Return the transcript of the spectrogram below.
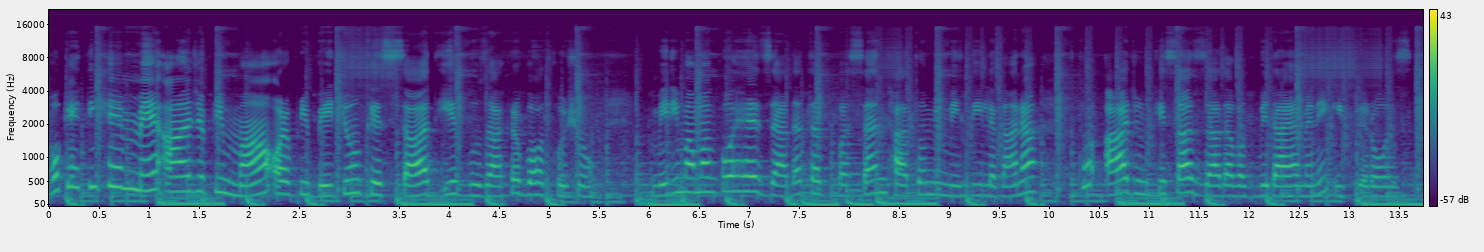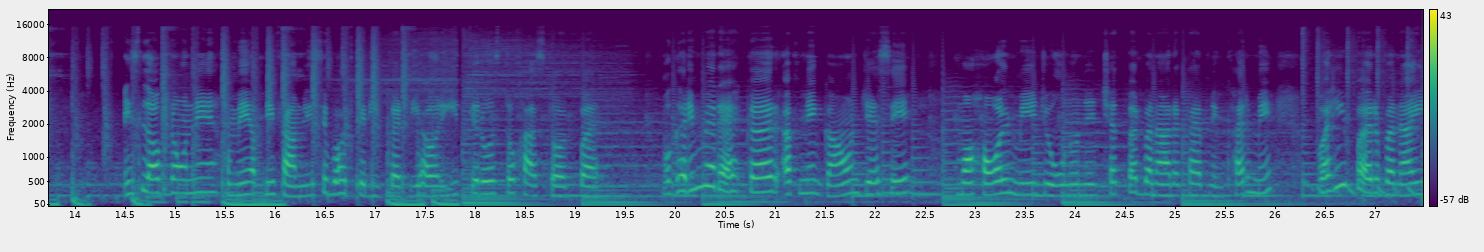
वो कहती हैं, मैं आज अपनी माँ और अपनी बेटियों के साथ ईद गुजार कर बहुत खुश हूँ। मेरी मामा को है ज़्यादातर पसंद हाथों में मेहंदी लगाना तो आज उनके साथ ज़्यादा वक्त बिताया मैंने ईद के रोज़। इस लॉकडाउन ने हमें अपनी फैमिली से बहुत करीब कर दिया और ईद के रोज़ तो ख़ास तौर पर वो घर में रहकर अपने गाँव जैसे माहौल में जो उन्होंने छत पर बना रखा है, अपने घर में, वहीं पर बनाई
